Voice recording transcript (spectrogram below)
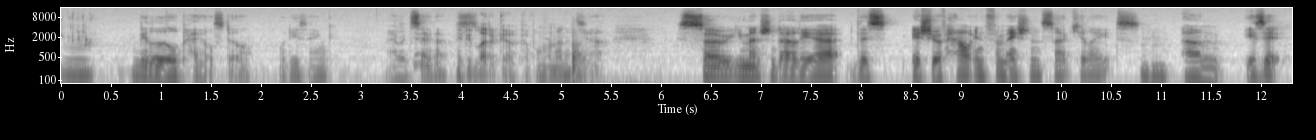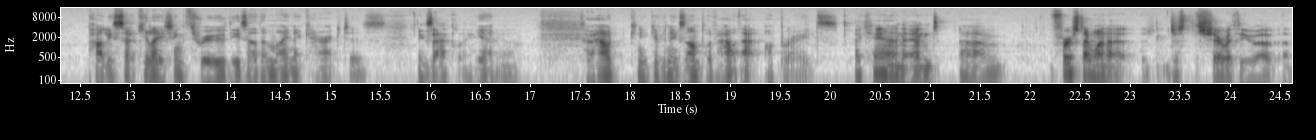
Um, maybe a little pale still. What do you think? I would say that Maybe let it go a couple more minutes. Yeah. So you mentioned earlier this issue of how information circulates. Mhm. Um, is it partly circulating through these other minor characters? Exactly. Yeah. yeah. So how can you give an example of how that operates? I can. And um, first, I want to just share with you a, a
